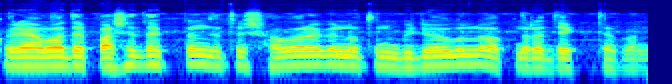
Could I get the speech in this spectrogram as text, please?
করে আমাদের পাশে থাকবেন, যাতে সবার আগে নতুন ভিডিওগুলো আপনারা দেখতে পান।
